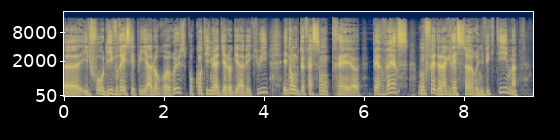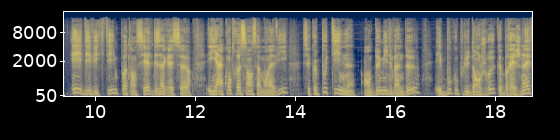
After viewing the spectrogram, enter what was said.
euh, il faut livrer ces pays à l'ogre russe pour continuer à dialoguer avec lui. Et donc, de façon très euh, perverse, on fait de l'agresseur une victime et des victimes potentielles des agresseurs. Et il y a un contresens, à mon avis, c'est que Poutine, en 2022, est beaucoup plus dangereux que Brejnev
